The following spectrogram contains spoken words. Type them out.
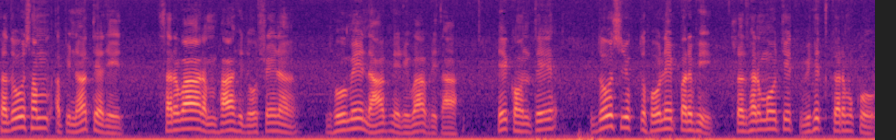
सदोषम अपि न त्यजेत सर्वारंभा ही दोषेण, धूमे नाग्निवावृता हे कौंतेय दोषयुक्त होने पर भी स्वधर्मोचित विहित कर्म को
